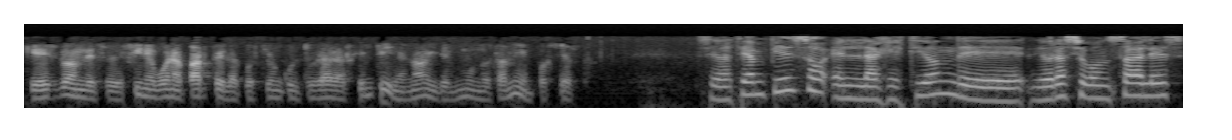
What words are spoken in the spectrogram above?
que es donde se define buena parte de la cuestión cultural argentina, ¿no? Y del mundo también, por cierto. Sebastián, pienso en la gestión de, Horacio González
